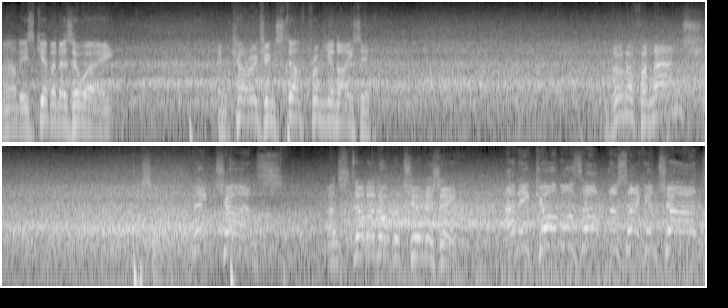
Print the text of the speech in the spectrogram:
Well, he's given us away. Encouraging stuff from United. Bruno Fernandes. Big chance. And still an opportunity. And he gobbles up the second chance.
